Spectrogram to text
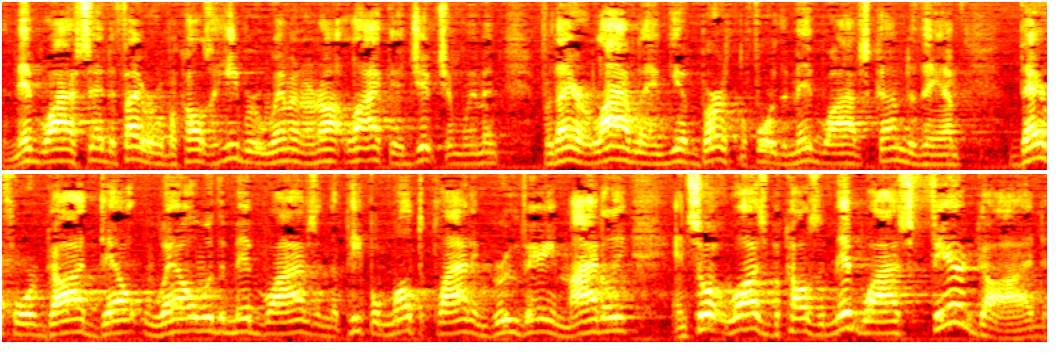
The midwife said to Pharaoh, Because the Hebrew women are not like the Egyptian women, for they are lively and give birth before the midwives come to them. Therefore, God dealt well with the midwives, and the people multiplied and grew very mightily. And so it was because the midwives feared God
